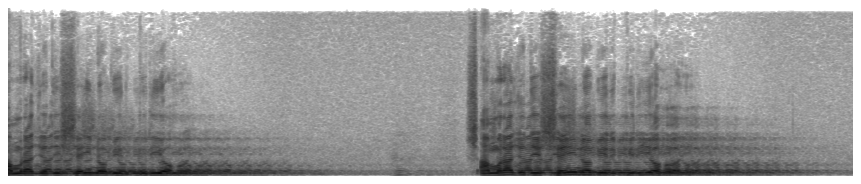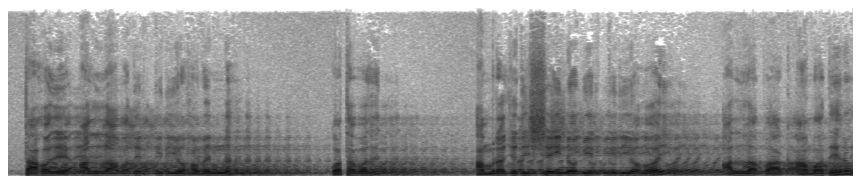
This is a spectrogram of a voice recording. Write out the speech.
আমরা যদি সেই নবীর প্রিয় হই, আমরা যদি সেই নবীর প্রিয় হই, তাহলে আল্লাহ আমাদের প্রিয় হবেন না? কথা বলেন? আমরা যদি সেই নবীর প্রিয় হই আল্লাহ পাক আমাদেরও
